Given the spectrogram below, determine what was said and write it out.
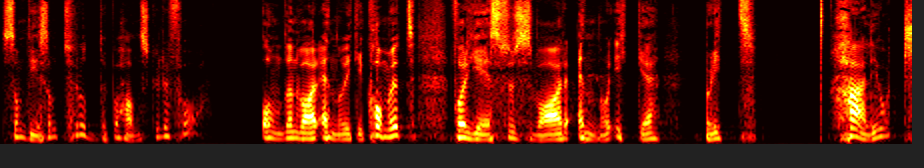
som de som trodde på han, skulle få. Ånden var ennå ikke kommet, for Jesus var ennå ikke blitt herliggjort.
